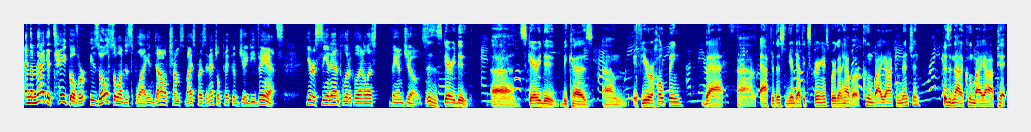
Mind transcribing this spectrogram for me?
And the MAGA takeover is also on display in Donald Trump's vice presidential pick of J.D. Vance. Here is CNN political analyst Van Jones. This is a scary dude. Uh, scary dude, because um, if you were hoping that uh, after this near death experience, we we're going to have a kumbaya convention, this is not a kumbaya pick.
